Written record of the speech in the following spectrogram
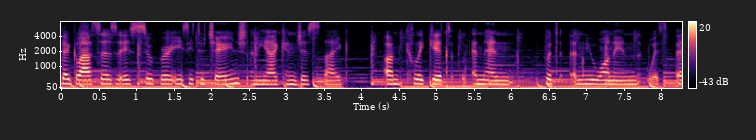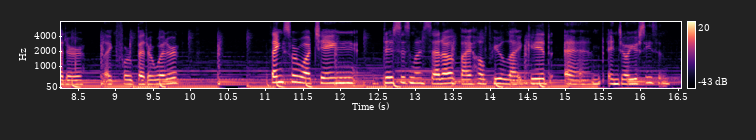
the glasses is super easy to change. And yeah, I can just like um, unclick it and then put a new one in with better, like for better weather. Thanks for watching. This is my setup. I hope you like it and enjoy your season.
